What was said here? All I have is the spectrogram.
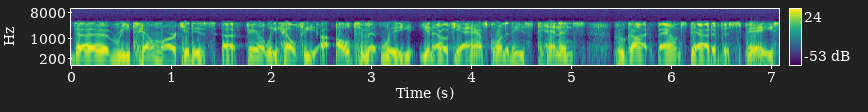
the retail market is uh, fairly healthy. Uh, ultimately, you know, if you ask one of these tenants who got bounced out of a space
